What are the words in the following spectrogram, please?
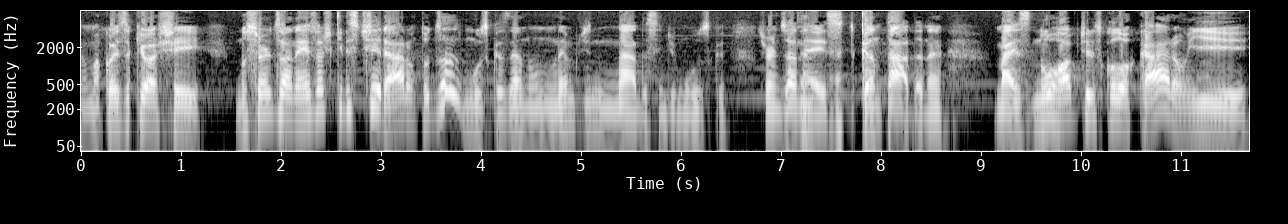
uma coisa que eu achei. No Senhor dos Anéis, eu acho que eles tiraram todas as músicas, né? Não lembro de nada assim de música. Senhor dos Anéis cantada, né? Mas no Hobbit eles colocaram e.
